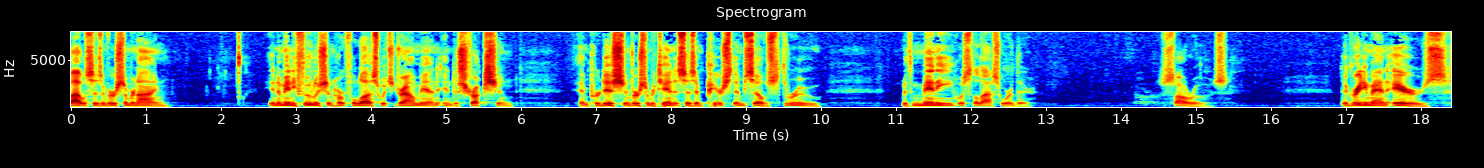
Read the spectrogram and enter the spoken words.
Bible says in verse number 9, into many foolish and hurtful lusts which drown men in destruction and perdition. Verse number 10, it says, and pierce themselves through with many, what's the last word there? Sorrows. The greedy man errs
